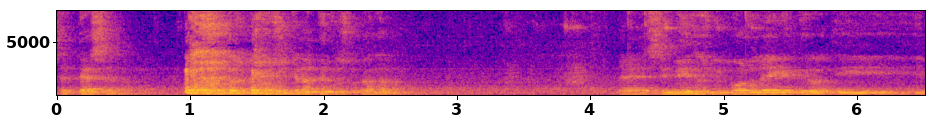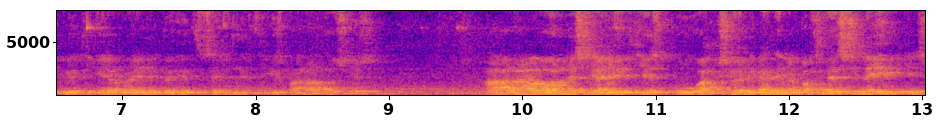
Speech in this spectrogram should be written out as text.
σε τέσσερα. Θα δώσω και ένα τίτλος στο καθένα. Ε, Συνήθως λοιπόν λέγεται ότι η ποιοτική έρευνα είναι παιδί της ειρηνευτικής παράδοσης, άρα όλες οι αλήθειες που αξιώνει καθένα από αυτές είναι ίδιες.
